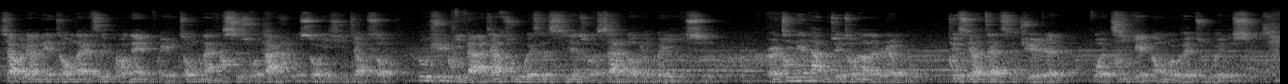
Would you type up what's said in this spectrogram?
下午两点钟，来自国内北中南四所大学的兽医系教授陆续抵达家畜卫生试验所三楼的会议室。而今天他们最重要的任务，就是要再次确认我寄给农委会诸位的时机，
